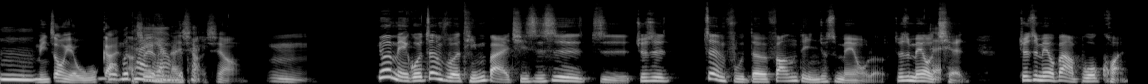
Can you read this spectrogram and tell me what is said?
嗯，民众也无感啊，所以很难想象。嗯，因为美国政府的停摆其实是指就是政府的 funding 就是没有了，就是没有钱，就是没有办法拨款。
